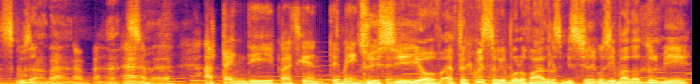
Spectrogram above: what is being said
scusate. Bene, bene. Eh, Eh, sì. attendi pazientemente. Sì, sì, io è per questo che volevo fare la trasmissione, così vado a dormire,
